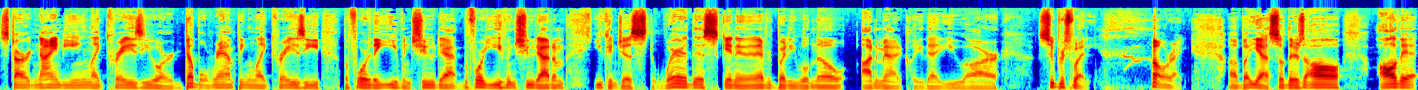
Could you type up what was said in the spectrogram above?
start 90ing like crazy or double ramping like crazy before they even shoot at before you even shoot at them. You can just wear this skin and everybody will know automatically that you are super sweaty. all right. Uh, but yeah so there's all all the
